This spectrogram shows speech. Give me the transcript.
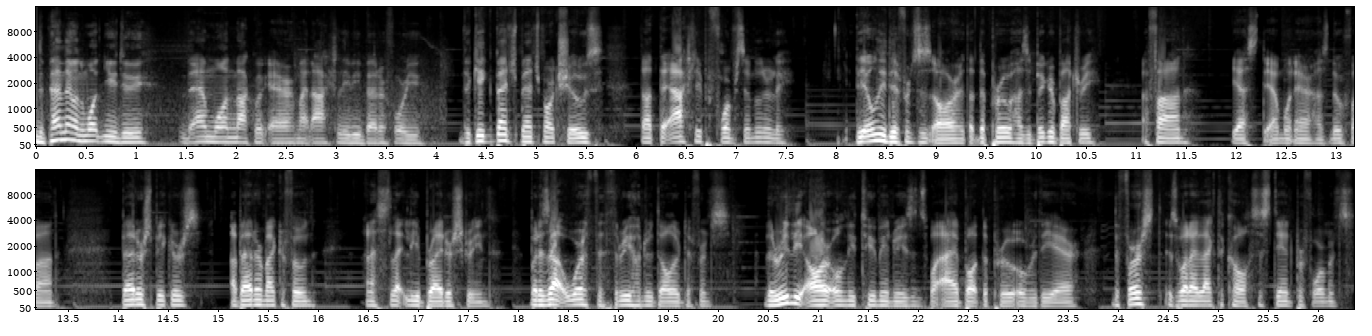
Depending on what you do, the M1 MacBook Air might actually be better for you. The Geekbench benchmark shows that they actually perform similarly. The only differences are that the Pro has a bigger battery, a fan, yes, the M1 Air has no fan, better speakers, a better microphone, and a slightly brighter screen. But is that worth the $300 difference? There really are only two main reasons why I bought the Pro over the Air. The first is what I like to call sustained performance.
